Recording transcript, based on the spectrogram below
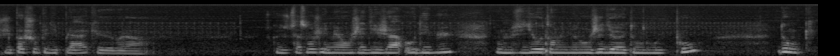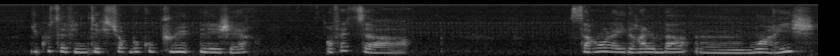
j'ai pas chopé des plaques, euh, voilà. Parce que de toute façon je les mélangeais déjà au début, donc je me suis dit autant les mélanger directement dans le pot. Donc du coup ça fait une texture beaucoup plus légère. En fait ça, ça rend la Hydralba moins riche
